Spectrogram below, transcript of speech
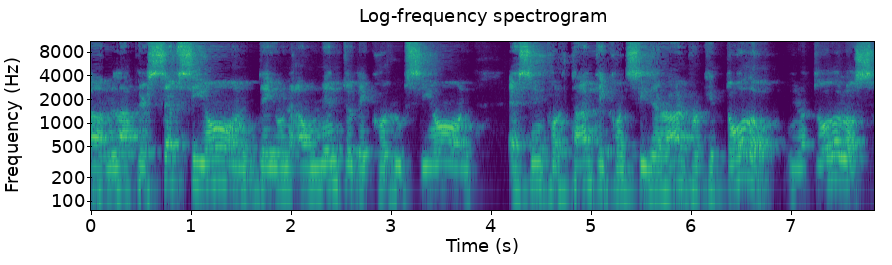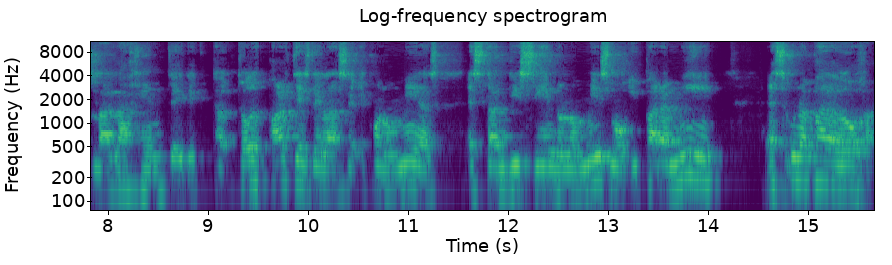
Um, la percepción de un aumento de corrupción es importante considerar porque todo, ¿no? todos los, la, la gente de to- todas partes de las economías están diciendo lo mismo y para mí es una paradoja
